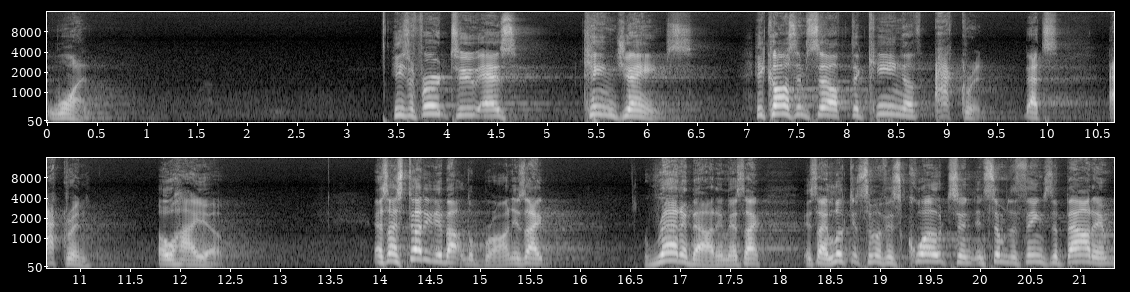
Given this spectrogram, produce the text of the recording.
One. He's referred to as King James. He calls himself the King of Akron. That's Akron, Ohio. As I studied about LeBron, as I read about him, as I as I looked at some of his quotes and, and some of the things about him,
